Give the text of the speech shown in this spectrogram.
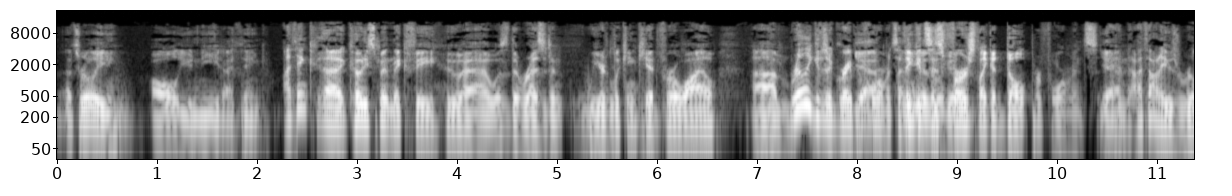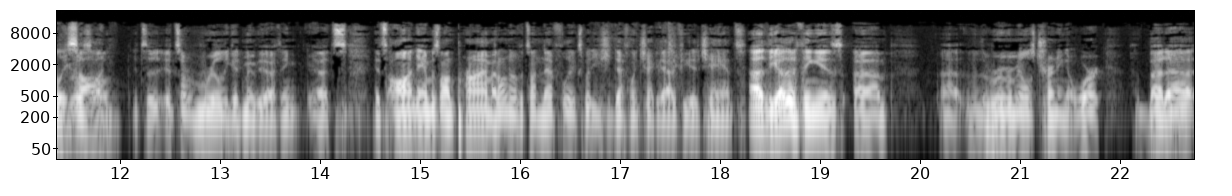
That's really all you need, I think. I think uh, Kodi Smit-McPhee, who uh, was the resident weird looking kid for a while, um, really gives a great Yeah, performance. I, I think, think it's his really first like adult performance. Yeah. and I thought he was really Real solid. It's a it's a really good movie though. I think uh, it's it's on Amazon Prime. I don't know if it's on Netflix, but you should definitely check it out if you get a chance. Uh, the other thing is um, uh, the rumor mill is trending at work. But uh,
